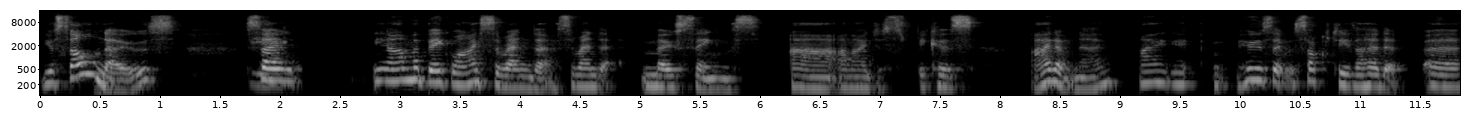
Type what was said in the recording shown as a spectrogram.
Your soul knows. So, Yeah. you know, I'm a big one. I surrender, surrender most things. Uh, and I just, because I don't know. I who's it? was Socrates. I heard a, uh,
